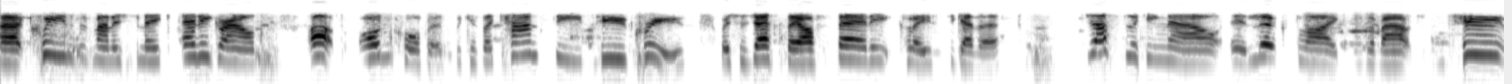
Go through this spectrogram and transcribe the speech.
uh, Queens has managed to make any ground up on Corpus because I can see two crews, which suggests they are fairly close together. Just looking now, it looks like there's about two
